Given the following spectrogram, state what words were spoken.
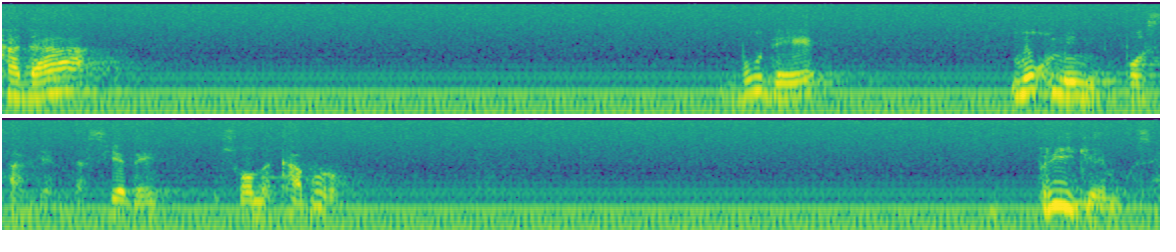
kada bude mu'min postavljen da sjede u svome kaburu. Priđe mu se.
